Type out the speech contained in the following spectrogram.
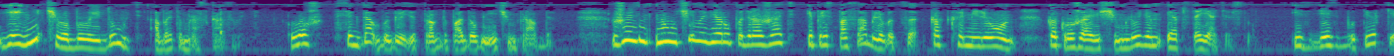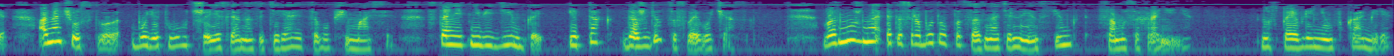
ей нечего было и думать об этом рассказывать. Ложь всегда выглядит правдоподобнее, чем правда. Жизнь научила Веру подражать и приспосабливаться, как хамелеон, к окружающим людям и обстоятельствам. И здесь, в Бутырке, она чувствовала, будет лучше, если она затеряется в общей массе, станет невидимкой и так дождется своего часа. Возможно, это сработал подсознательный инстинкт самосохранения. Но с появлением в камере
